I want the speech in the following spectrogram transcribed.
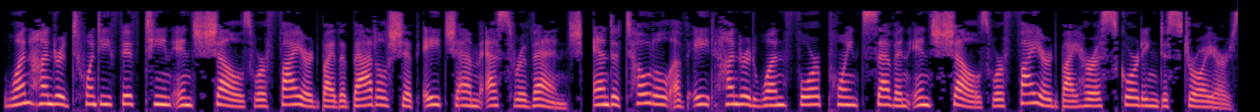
120 15-inch shells were fired by the battleship HMS Revenge, and a total of 801 4.7-inch shells were fired by her escorting destroyers.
